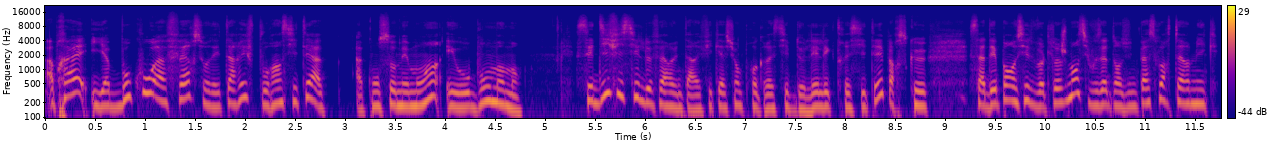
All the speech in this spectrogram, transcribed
Après, il y a beaucoup à faire sur des tarifs pour inciter à consommer moins et au bon moment. C'est difficile de faire une tarification progressive de l'électricité parce que ça dépend aussi de votre logement. Si vous êtes dans une passoire thermique,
